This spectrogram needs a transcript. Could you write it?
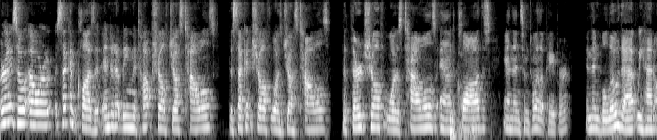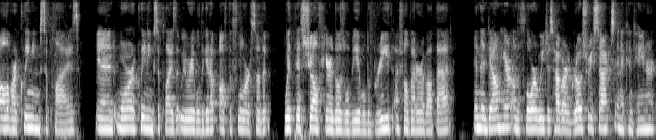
All right, so our second closet ended up being the top shelf just towels. The second shelf was just towels. The third shelf was towels and cloths and then some toilet paper. And then below that, we had all of our cleaning supplies and more cleaning supplies that we were able to get up off the floor so that with this shelf here, those will be able to breathe. I feel better about that. And then down here on the floor, we just have our grocery sacks in a container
